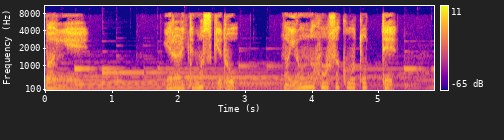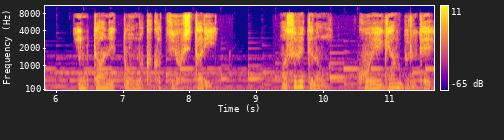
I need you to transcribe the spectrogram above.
万栄、やられてますけど、まあ、いろんな方策をとって、インターネットをうまく活用したり、まあ、全ての公営ギャンブルで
